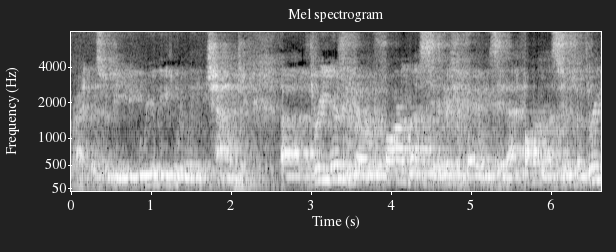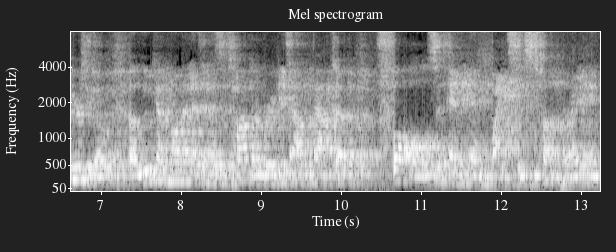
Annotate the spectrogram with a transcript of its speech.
right? This would be really, really challenging. Uh, three years ago, far less serious, okay, let me say that, far less serious, but three years ago, uh, Luke had a moment as, as, a toddler where he gets out of the bathtub, falls, and, and bites his tongue, right? And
